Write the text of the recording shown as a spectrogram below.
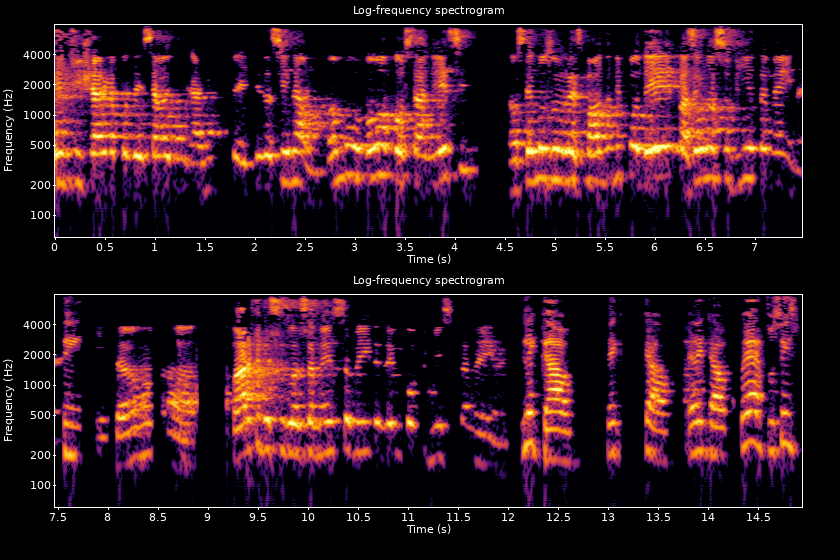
a gente enxerga potencial, a gente diz assim, não, vamos, vamos apostar nesse, nós temos um respaldo de poder fazer o nosso vinho também, né? Sim. Então, a parte desses lançamentos também desenho um pouco disso também, né? Legal legal, é legal. É, vocês,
